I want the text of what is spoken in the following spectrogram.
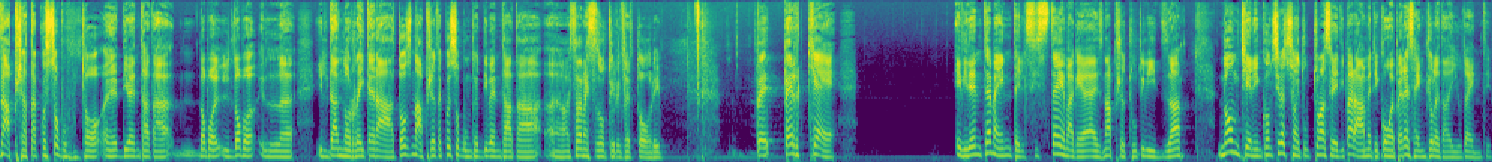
Snapchat a questo punto è diventata, dopo, il, dopo il- il danno reiterato, Snapchat a questo punto è diventata, eh, è stata messa sotto i riflettori. Per- perché evidentemente il sistema che eh, Snapchat utilizza non tiene in considerazione tutta una serie di parametri come per esempio l'età degli utenti.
